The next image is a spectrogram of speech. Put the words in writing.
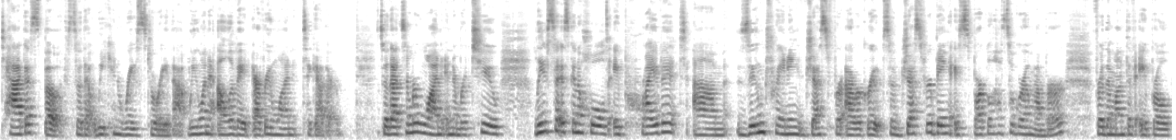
tag us both so that we can restory that. We want to elevate everyone together. So that's number one. And number two, Lisa is going to hold a private um, Zoom training just for our group. So just for being a Sparkle Hustle Grow member for the month of April,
